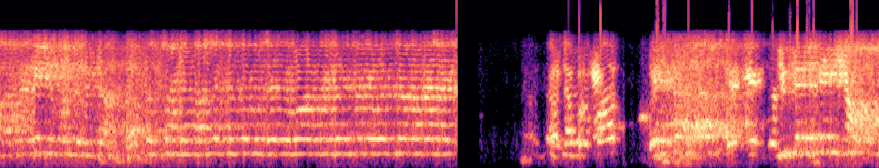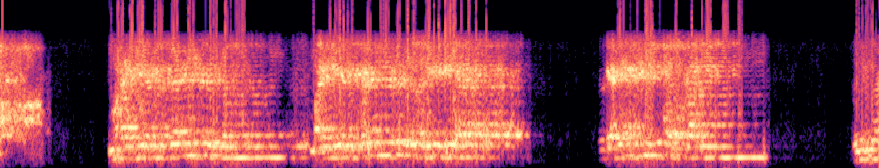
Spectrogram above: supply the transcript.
அக்கடியும் வந்துவிட்டார் பிரபஞ்சான காலகட்டத்தில் My dear friends, my dear friends in the media, thank you for coming. We the.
